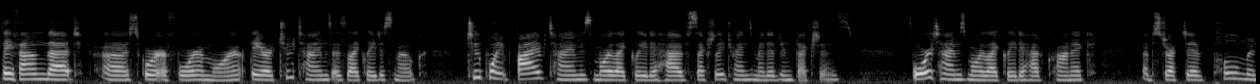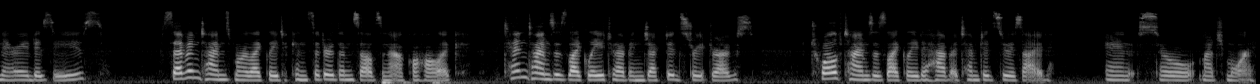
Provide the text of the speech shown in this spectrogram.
They found that a score of four or more, they are two times as likely to smoke, 2.5 times more likely to have sexually transmitted infections, four times more likely to have chronic obstructive pulmonary disease, seven times more likely to consider themselves an alcoholic, 10 times as likely to have injected street drugs, 12 times as likely to have attempted suicide, and so much more.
